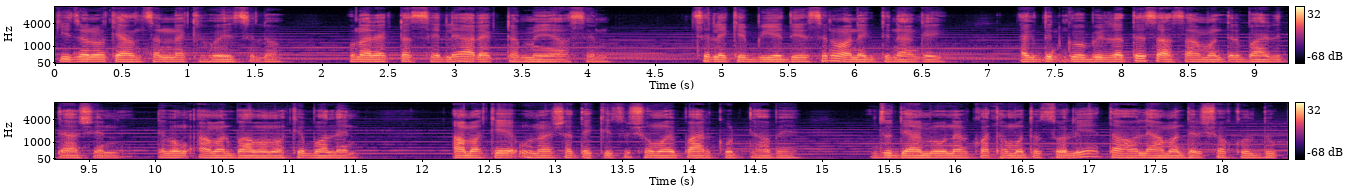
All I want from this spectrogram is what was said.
কি যেন ক্যান্সার নাকি হয়েছিল। ওনার একটা ছেলে আর একটা মেয়ে আছেন। ছেলেকে বিয়ে দিয়েছেন অনেক দিন আগেই। একদিন গভীর রাতে চাচা আমাদের বাড়িতে আসেন এবং আমার বাবা মাকে বলেন, আমাকে ওনার সাথে কিছু সময় পার করতে হবে। যদি আমি ওনার কথা মতো চলি, তাহলে আমাদের সকল দুঃখ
